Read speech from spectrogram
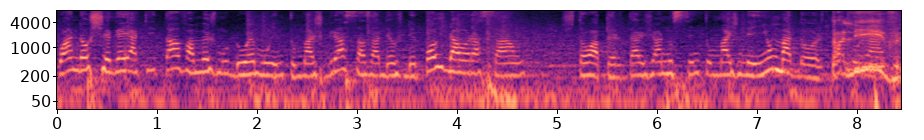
Quando eu cheguei aqui estava mesmo doer muito, mas graças a Deus, depois da oração, estou a apertar, já não sinto mais nenhuma dor. Está livre!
